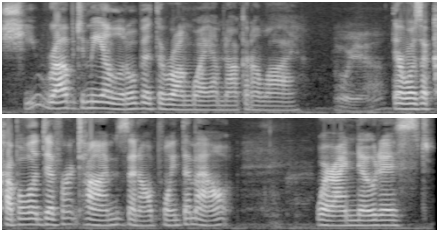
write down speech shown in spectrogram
she rubbed me a little bit the wrong way. I'm not going to lie. Oh yeah. There was a couple of different times, and I'll point them out, Okay. where I noticed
